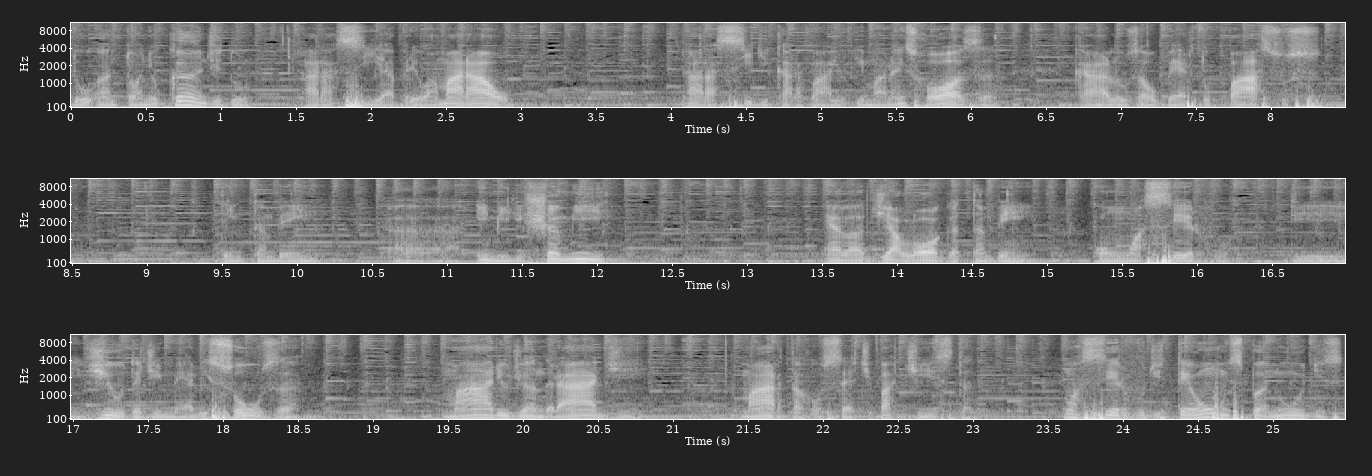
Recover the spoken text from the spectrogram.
do Antônio Cândido, Araci Abreu Amaral, Araci de Carvalho Guimarães Rosa, Carlos Alberto Passos, tem também uh, Emily Chami. Ela dialoga também com um acervo de Gilda de Mello e Souza, Mário de Andrade, Marta Rossetti Batista, um acervo de Teon Spanudes,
